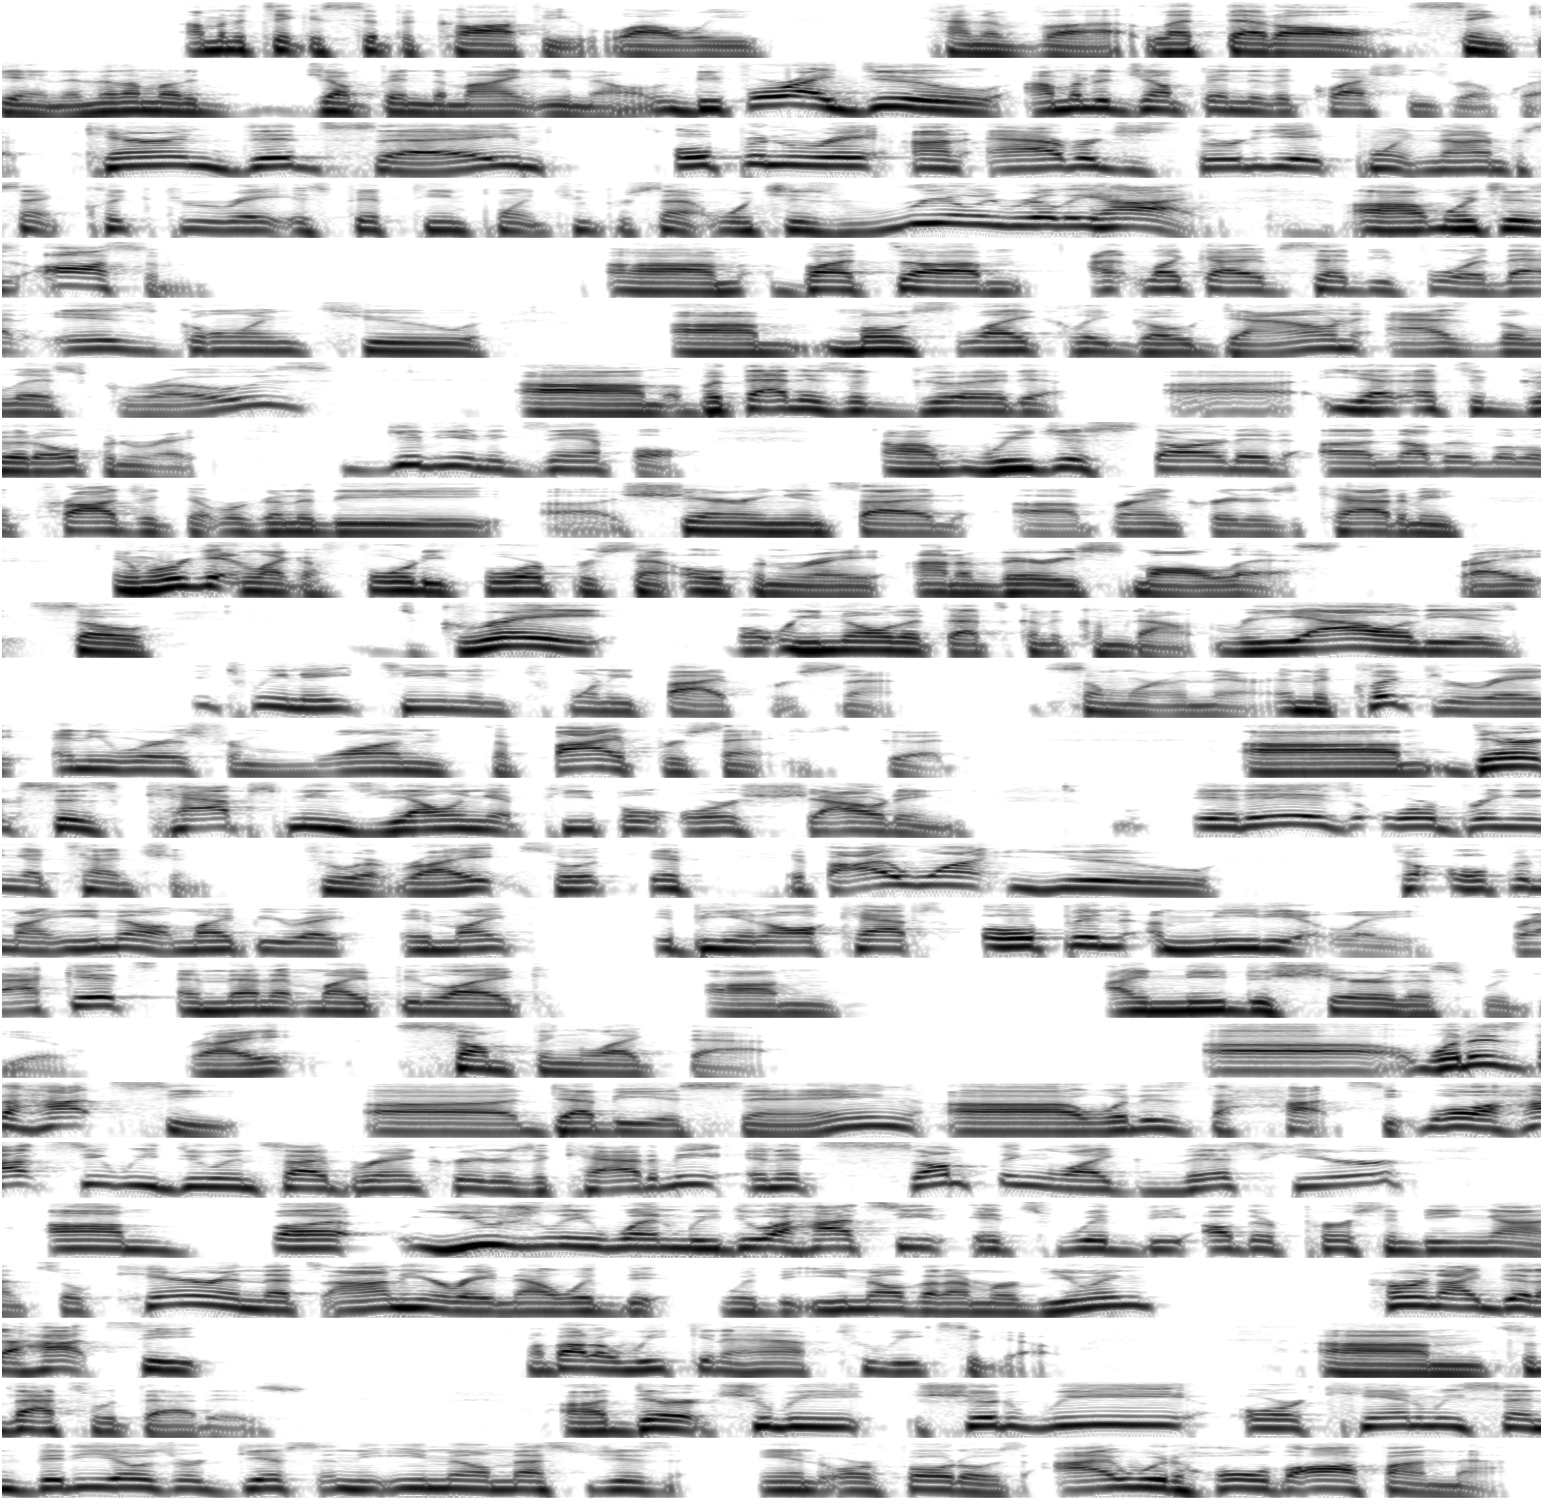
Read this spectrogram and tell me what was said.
I'm going to take a sip of coffee while we kind of uh, let that all sink in, and then I'm going to jump into my email. And before I do, I'm going to jump into the questions real quick. Karen did say open rate on average is 38.9%. Click through rate is 15.2%, which is really really high, um, which is awesome. Um, but um, I, like I've said before, that is going to um, most likely go down as the list grows. Um, but that is a good uh, yeah, that's a good open rate. Give you an example. Um, we just started another little project that we're going to be uh, sharing inside uh, Brand Creators Academy, and we're getting like a 44% open rate on a very small list, right? So it's great, but we know that that's going to come down. Reality is between 18 and 25%, somewhere in there. And the click through rate, anywhere is from 1% to 5% is good. Um, Derek says caps means yelling at people or shouting. It is, or bringing attention to it, right? So if if I want you to open my email, it might be right. It might it be in all caps, open immediately, brackets, and then it might be like, um, I need to share this with you, right? Something like that. Uh, what is the hot seat? Uh, Debbie is saying, uh, what is the hot seat? Well, a hot seat we do inside Brand Creators Academy, and it's something like this here. Um, but usually when we do a hot seat, it's with the other person being on. So Karen, that's on here right now with the with the email that I'm reviewing, her and I did a hot seat about a week and a half, two weeks ago. Um, so that's what that is. Uh, Derek, should we should we or can we send videos or gifts in the email messages and or photos? I would hold off on that.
